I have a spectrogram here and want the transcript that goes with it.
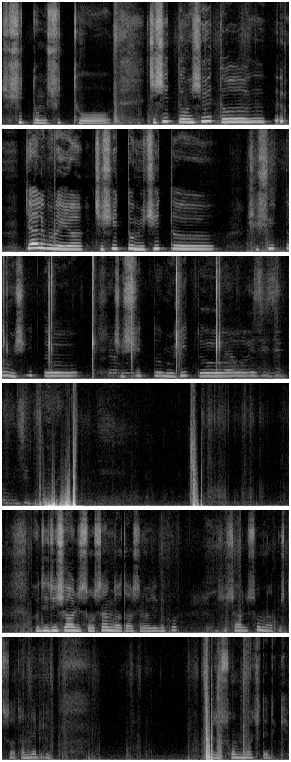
Çişitto mışitto. Çişitto mışitto. Gel buraya. Çişitto mışitto. Çişitto mışitto. Çişitto mışitto. Sizin domuzun Hadi Richarlison sen de atarsın öyle bir gol. Richarlison mu atmıştı zaten ne bileyim. Böyle son maç dedik.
